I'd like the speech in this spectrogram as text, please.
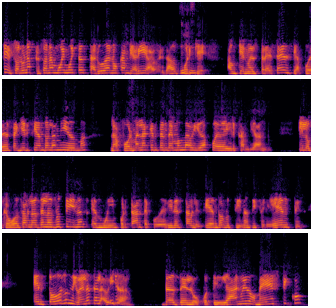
Sí, solo una persona muy, muy testaruda no cambiaría, ¿verdad? Porque aunque nuestra esencia puede seguir siendo la misma, la forma en la que entendemos la vida puede ir cambiando. Y lo que vos hablas de las rutinas es muy importante, poder ir estableciendo rutinas diferentes en todos los niveles de la vida, desde lo cotidiano y doméstico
